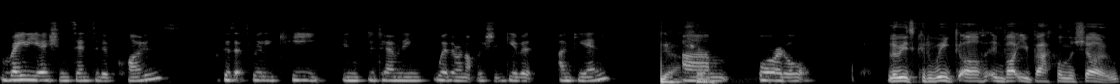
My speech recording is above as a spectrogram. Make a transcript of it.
radiation sensitive clones, because that's really key in determining whether or not we should give it again Yeah, sure. um, or at all. Louise, could we invite you back on the show?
